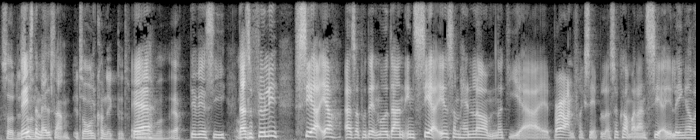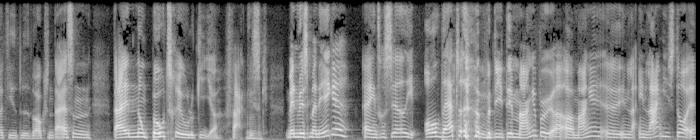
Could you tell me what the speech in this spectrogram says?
så er det Læs dem alle sammen. It's all connected. På ja, en måde. ja, det vil jeg sige. Okay. Der er selvfølgelig serier, altså på den måde, der er en, en serie, som handler om, når de er øh, børn for eksempel, og så kommer der en serie længere, hvor de er blevet voksen. Der er sådan, der er nogle bogtriologier faktisk. Mm. Men hvis man ikke er interesseret i all that, mm. fordi det er mange bøger og mange øh, en, en lang historie,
